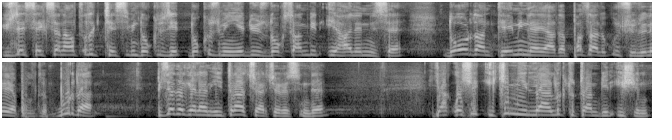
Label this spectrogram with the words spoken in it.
%86'lık kesimi 9791 ihalenin ise doğrudan teminle ya da pazarlık usulüyle yapıldı. Burada bize de gelen itiraz çerçevesinde yaklaşık 2 milyarlık tutan bir işin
